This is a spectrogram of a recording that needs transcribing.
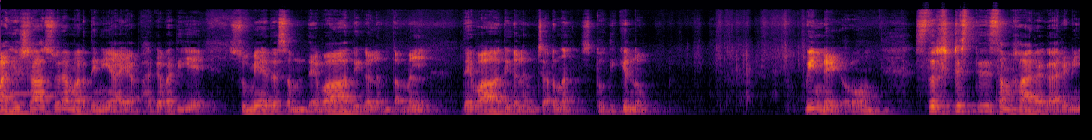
മഹിഷാസുരമർദിനിയായ ഭഗവതിയെ സുമേധസും ദേവാദികളും തമ്മിൽ ദേവാദികളും ചേർന്ന് സ്തുതിക്കുന്നു. പിന്നെയോ സൃഷ്ടിസ്ഥിതി സംഹാരകാരിണി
